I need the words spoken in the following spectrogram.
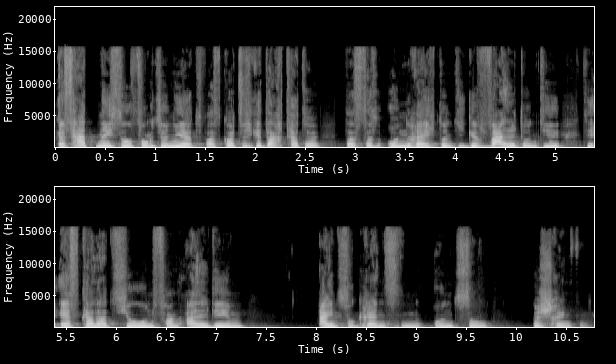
es hat nicht so funktioniert, was Gott sich gedacht hatte, dass das Unrecht und die Gewalt und die, die Eskalation von all dem einzugrenzen und zu beschränken.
